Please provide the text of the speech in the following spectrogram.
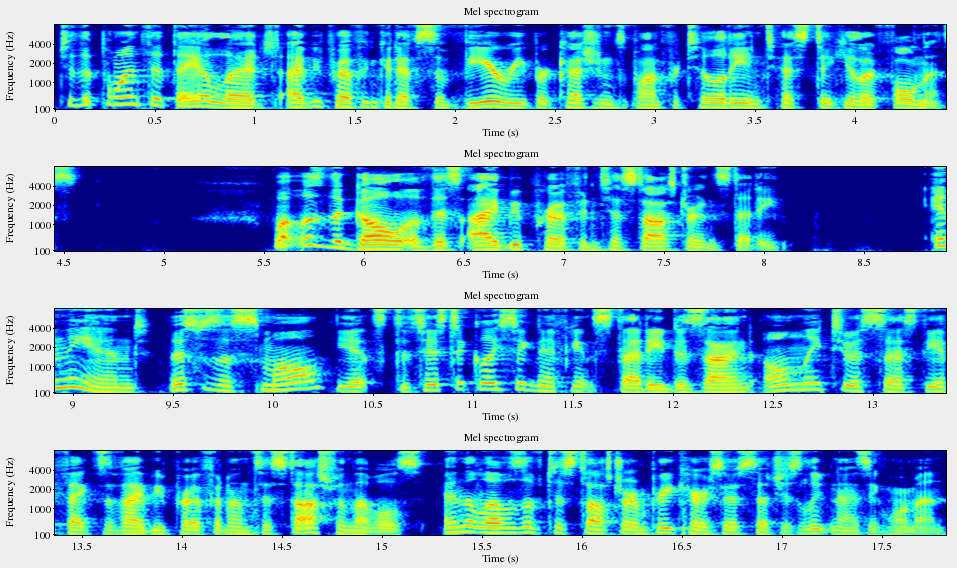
to the point that they alleged ibuprofen could have severe repercussions upon fertility and testicular fullness. What was the goal of this ibuprofen testosterone study? In the end, this was a small yet statistically significant study designed only to assess the effects of ibuprofen on testosterone levels and the levels of testosterone precursors such as luteinizing hormone.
